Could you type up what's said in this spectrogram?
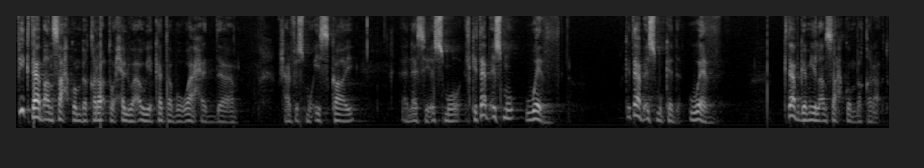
في كتاب أنصحكم بقراءته حلوة قوي كتبه واحد مش عارف اسمه إيه سكاي ناسي اسمه. الكتاب اسمه وذ كتاب اسمه كده وذ كتاب جميل أنصحكم بقراءته.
